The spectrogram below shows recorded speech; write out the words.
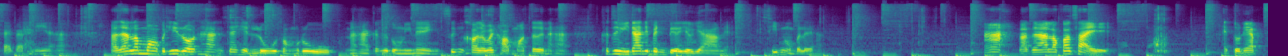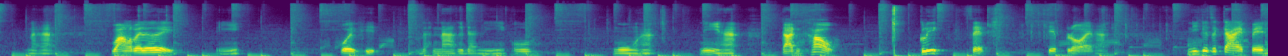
ใส่แบบนี้นะฮะหลังจากนั้นเรามองไปที่รถฮะจะเห็นรูสองรูนะฮะก็คือตรงนี้เอง ซึ่งเขาจะไว้ถอดมอเตอร์นะฮะก็จะมีด้านที่เป็นเดือยยาวๆเนี่ย ทิ่มลงไปเลยฮะอะหลังจากนั้นเราก็ใส่ไอ้ตัวเนี้ยนะฮะวางลงไปเลยอย่างนี้โอ้ยผิดด้านหน้าคือด้านนี้โอ้งงฮะนี่ฮะดันเข้าคลิกเสร็จเรียบร้อยฮะนี่ก็จะกลายเป็น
